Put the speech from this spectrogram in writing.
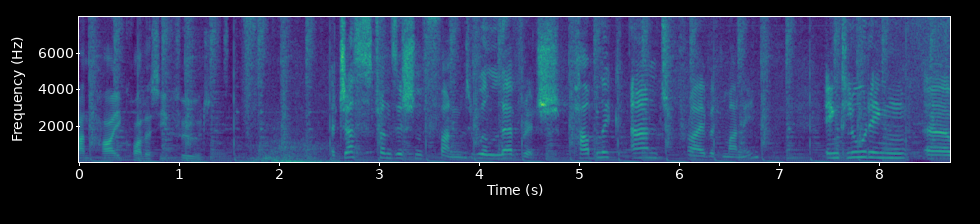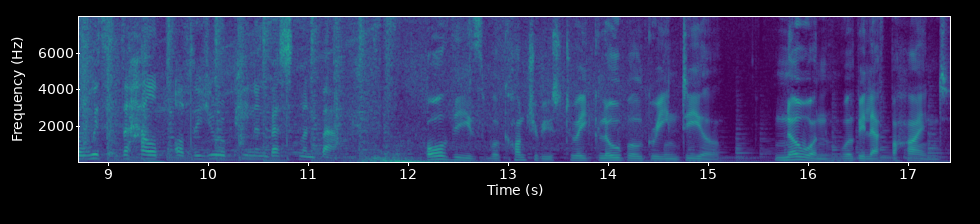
and high quality food. A Just Transition Fund will leverage public and private money including uh, with the help of the European Investment Bank. All these will contribute to a global Green Deal. No one will be left behind.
